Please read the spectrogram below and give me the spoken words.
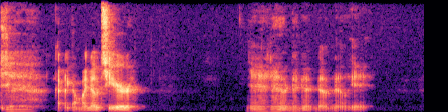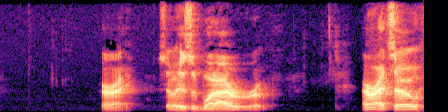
Kind of got my notes here. No, no, no, no, no, no. Yeah. All right. So this is what I wrote. All right. So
